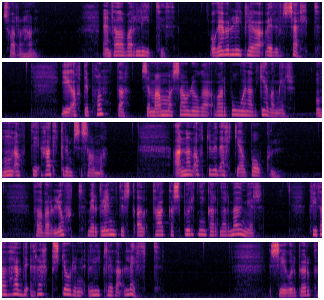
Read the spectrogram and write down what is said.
svarar hann, en það var lítið og hefur líklega verið selt. Ég átti ponta sem mamma sáluga var búin að gefa mér og hún átti Hallgrímssálma. Annað áttu við ekki af bókum. Það var ljótt, mér glemdist að taka spurningarnar með mér, því það hefði hreppstjórin líklega leift. Sigurbjörg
